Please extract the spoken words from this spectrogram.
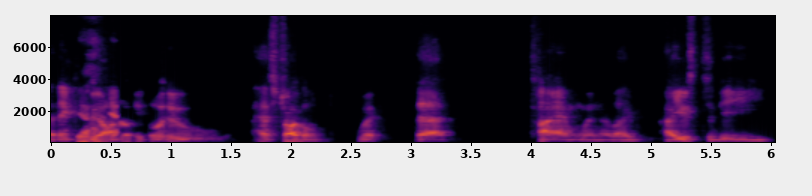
I think we all know people who have struggled with that time when they're like, I used to be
